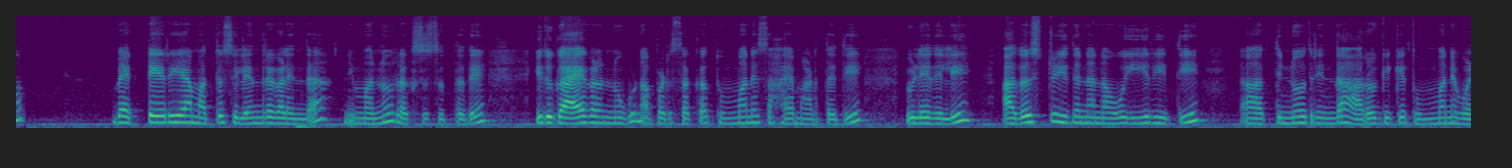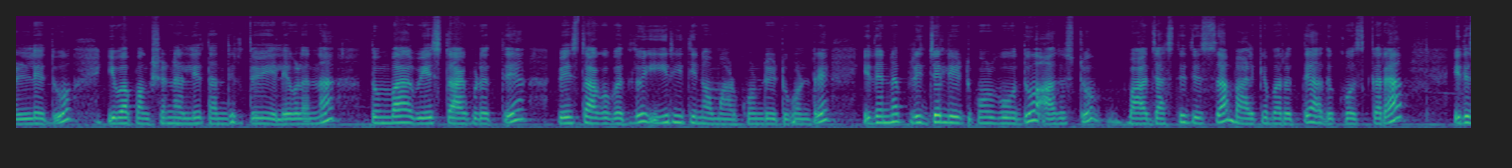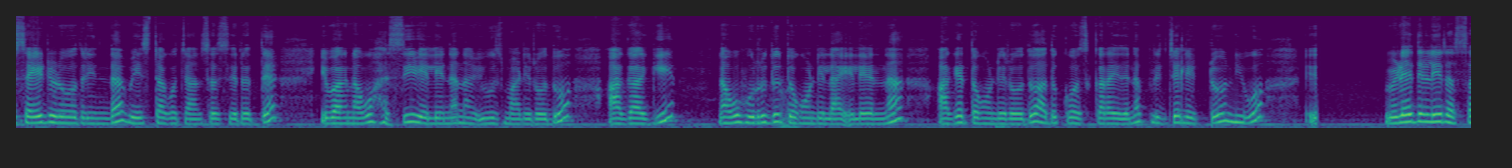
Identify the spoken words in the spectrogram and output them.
ಬ್ಯಾಕ್ಟೀರಿಯಾ ಮತ್ತು ಶಿಲೀಂಧ್ರಗಳಿಂದ ನಿಮ್ಮನ್ನು ರಕ್ಷಿಸುತ್ತದೆ. ಇದು ಗಾಯಗಳನ್ನು ಗುಣಪಡಿಸೋಕೆ ತುಂಬಾ ಸಹಾಯ ಮಾಡ್ತೈತಿ ವಿಳೆದಲ್ಲಿ ಆದಷ್ಟು ಇದನ್ನು ನಾವು ಈ ರೀತಿ ತಿನ್ನೋದ್ರಿಂದ ಆರೋಗ್ಯಕ್ಕೆ ತುಂಬಾ ಒಳ್ಳೆಯದು ಇವ ಫಂಕ್ಷನಲ್ಲಿ ತಂದಿರ್ತೀವಿ ಎಲೆಗಳನ್ನು, ತುಂಬ ವೇಸ್ಟ್ ಆಗಿಬಿಡುತ್ತೆ. ವೇಸ್ಟ್ ಆಗೋ ಬದಲು ಈ ರೀತಿ ನಾವು ಮಾಡಿಕೊಂಡು ಇಟ್ಕೊಂಡ್ರೆ ಇದನ್ನು ಫ್ರಿಜ್ಜಲ್ಲಿ ಇಟ್ಕೊಳ್ಬೋದು. ಆದಷ್ಟು ಬಾ, ಜಾಸ್ತಿ ದಿವಸ ಬಾಳಿಕೆ ಬರುತ್ತೆ. ಅದಕ್ಕೋಸ್ಕರ ಇದು ಸೈಡ್ ಇಡೋದ್ರಿಂದ ವೇಸ್ಟ್ ಆಗೋ ಚಾನ್ಸಸ್ ಇರುತ್ತೆ. ಇವಾಗ ನಾವು ಹಸಿ ಎಲೆನ ನಾವು ಯೂಸ್ ಮಾಡಿರೋದು. ಹಾಗಾಗಿ ನಾವು ಹುರಿದು ತೊಗೊಂಡಿಲ್ಲ ಎಲೆಯನ್ನು, ಹಾಗೆ ತೊಗೊಂಡಿರೋದು. ಅದಕ್ಕೋಸ್ಕರ ಇದನ್ನು ಫ್ರಿಜ್ಜಲ್ಲಿಟ್ಟು ನೀವು ವಿಳೆದೆಳ್ಳಿ ರಸ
